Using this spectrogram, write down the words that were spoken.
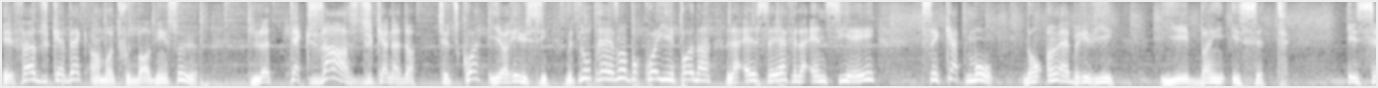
et faire du Québec en mode football, bien sûr. Le Texas du Canada. Sais-tu quoi? Il a réussi. Mais une autre raison pourquoi il est pas dans la LCF et la NCAA, c'est quatre mots, dont un abrévié. Il est ben ici. Ici,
